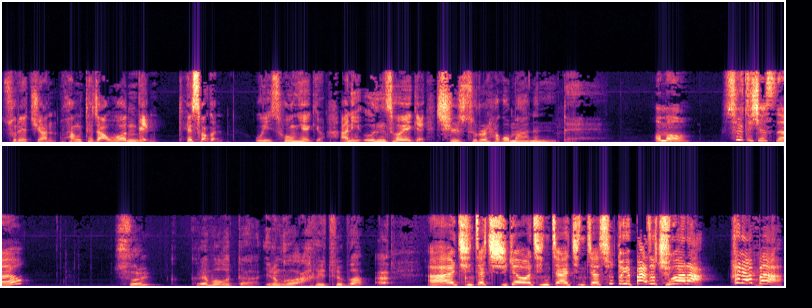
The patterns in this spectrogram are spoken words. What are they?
술에 취한 황태자 원빈, 태석은 우리 송혜교, 아니 은서에게 실수를 하고 마는데. 어머, 술 드셨어요? 술? 그래, 먹었다. 이런 거 하루 이틀 봐? 아, 아, 진짜 지겨워. 진짜, 진짜 술독에 빠져 죽어라! 하나빠!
